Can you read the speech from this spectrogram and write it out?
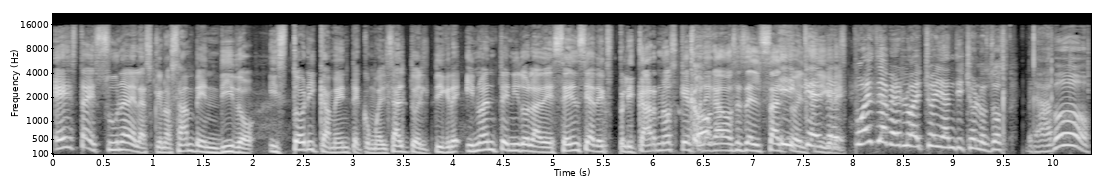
Esta es una de las que nos han vendido históricamente como el salto del tigre y no han tenido la decencia de explicarnos qué ¿Cómo? fregados es el salto y del que tigre. después de haberlo hecho hayan dicho los dos, bravo,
